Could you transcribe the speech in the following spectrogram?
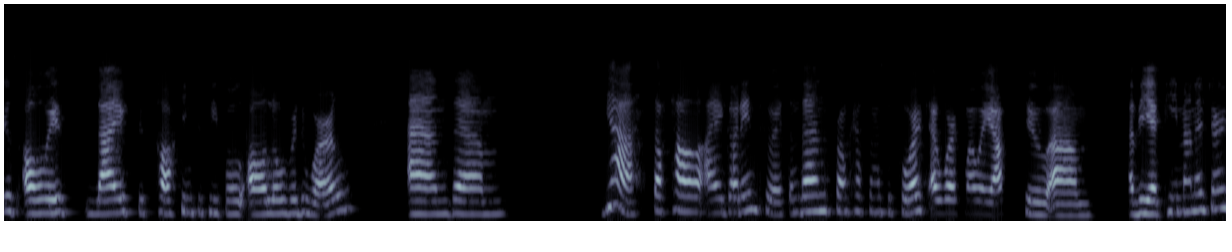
just always liked, just talking to people all over the world. And um, yeah, that's how I got into it. And then from customer support, I worked my way up to um, a VIP manager.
